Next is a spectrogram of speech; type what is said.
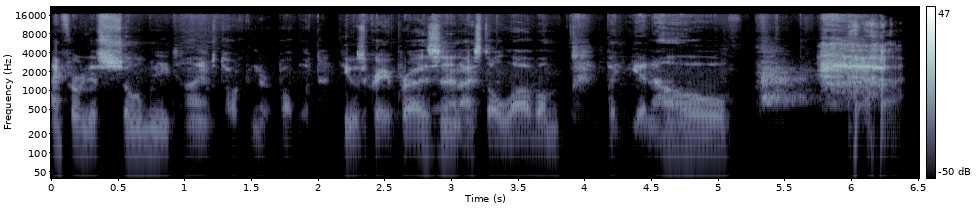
I've heard this so many times talking to Republicans. He was a great president. I still love him. But you know,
